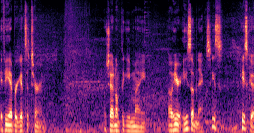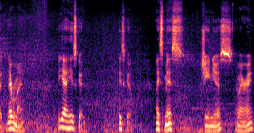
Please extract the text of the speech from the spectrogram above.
If he ever gets a turn. Which I don't think he might. Oh, here, he's up next. He's he's good. Never mind. Yeah, he's good. He's good. Nice miss. Genius. Am I right?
